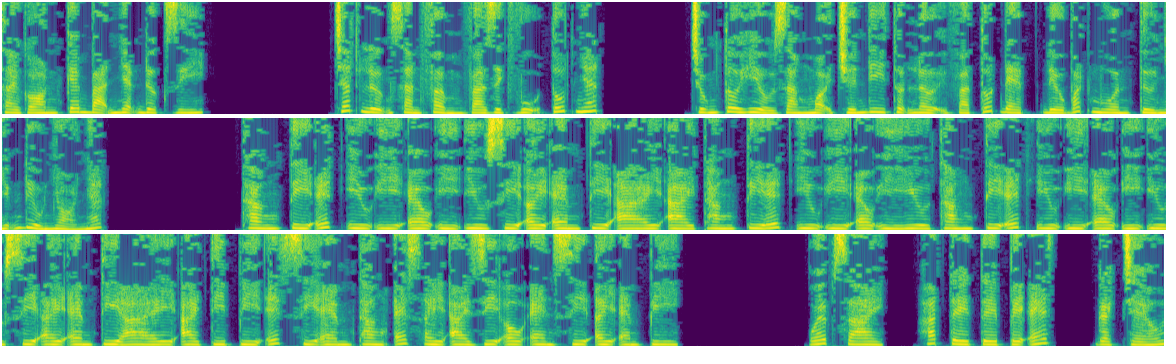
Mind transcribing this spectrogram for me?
Sài Gòn kem bạn nhận được gì? Chất lượng sản phẩm và dịch vụ tốt nhất. Chúng tôi hiểu rằng mọi chuyến đi thuận lợi và tốt đẹp đều bắt nguồn từ những điều nhỏ nhất. Thăng TSUELEUCAMTIAI thăng TSUELEU thăng TSUELEUCAMTIAITPSCM thăng SAIGONCAMP Website https gạch chéo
